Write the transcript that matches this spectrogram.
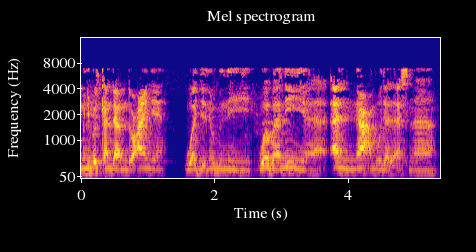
menyebutkan dalam doanya, wajnubni wa baniya an na'budal asnam.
